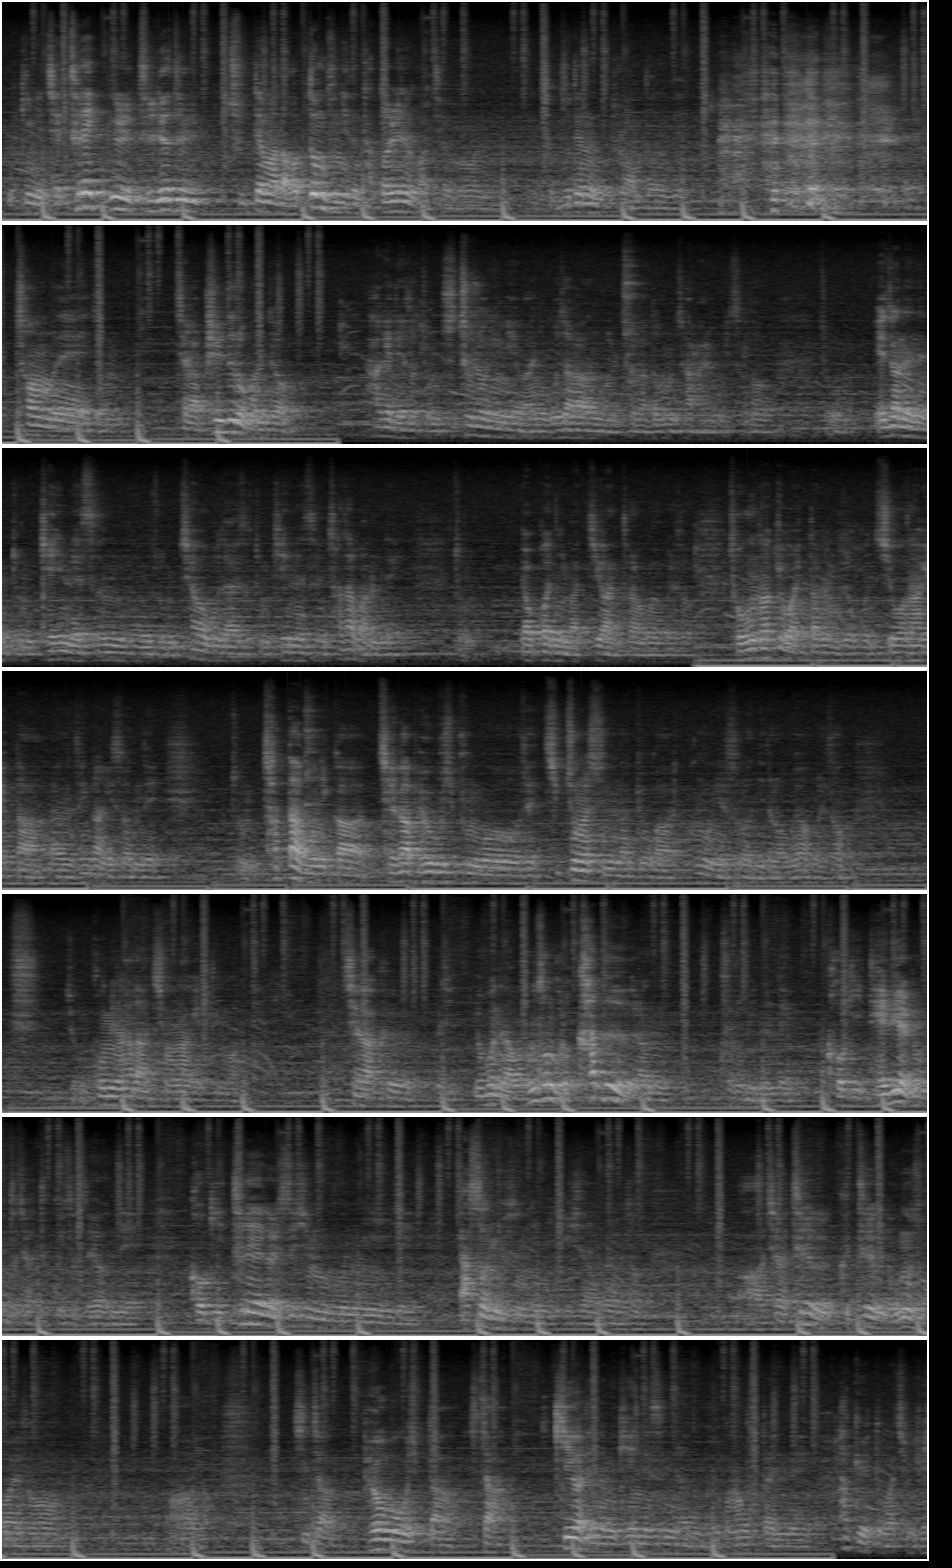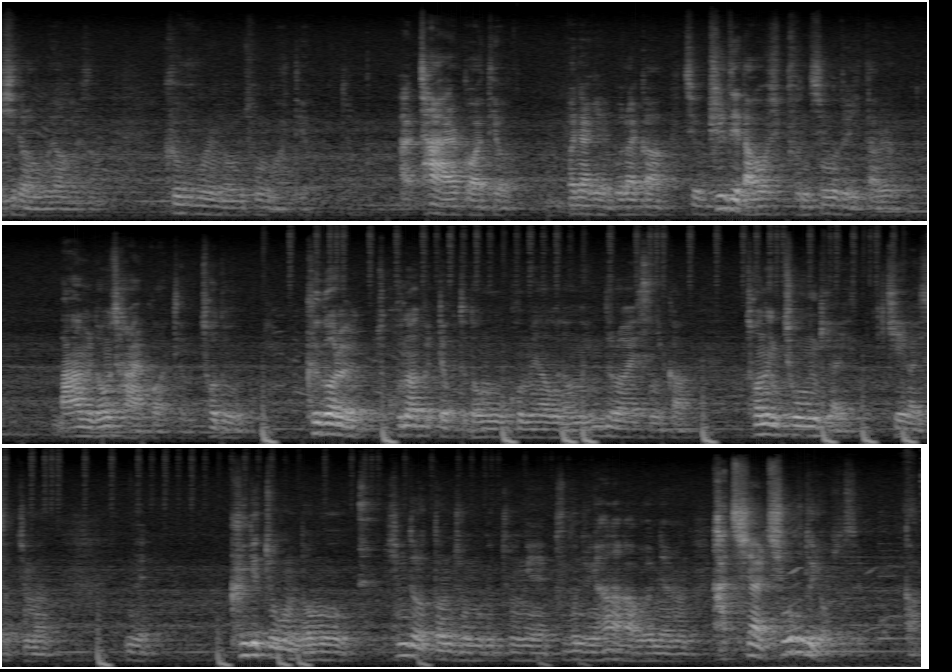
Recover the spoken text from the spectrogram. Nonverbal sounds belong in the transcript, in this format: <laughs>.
웃긴 게 제 트랙을 들려줄 줄 때마다 어떤 분이든 다 떨리는 것 같아요. 저 무대는 별로 안 떠는데 <laughs> 처음에 좀 제가 필드로 먼저 하게 돼서 좀 기초적인 게 많이 모자라는 걸 제가 너무 잘 알고 있어서 좀 예전에는 좀 개인 레슨으로 좀 채워보자 해서 좀 개인 레슨 찾아봤는데 좀 여건이 맞지가 않더라고요. 그래서 좋은 학교가 있다면 무조건 지원하겠다라는 생각이 있었는데 좀 찾다 보니까 제가 배우고 싶은 곳에 집중할 수 있는 학교가 한국예술원이더라고요. 그래서 좀 고민을 하다가 지원하게 된 것 같아요. 제가 그 뭐지 요번에 나온 혼성 그룹 카드라는 그룹이 있는데 거기 데뷔 앨범부터 제가 듣고 있었어요. 근데 거기 트랙을 쓰신 분이 이제 낯선 교수님이시더라고요. 제가 트랙을 그 트랙을 너무 좋아해서 아 진짜 배워보고 싶다. 진짜 기회가 된다면 개인 레슨이라도 무조건 하고 싶다 했는데 학교에 또 마침 계시더라고요. 그래서 그 부분은 너무 좋은 것 같아요. 아, 잘알 것 같아요. 만약에 뭐랄까 지금 필드에 나가고 싶은 친구들이 있다면 마음을 너무 잘 알 것 같아요. 저도 그거를 고등학교 때부터 너무 고민하고 너무 힘들어 했으니까 저는 좋은 기회가, 있- 기회가 있었지만 근데 그게 조금 너무 힘들었던 중, 그 중에 부분 중에 하나가 뭐였냐면 같이 할 친구들이 없었어요. 그러니까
